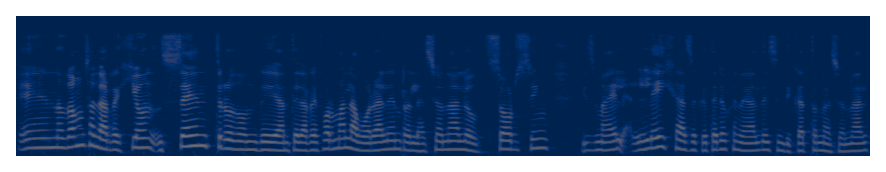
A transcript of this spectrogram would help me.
Eh, nos vamos a la región centro, donde ante la reforma laboral en relación al outsourcing, Ismael Leija, secretario general del Sindicato Nacional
